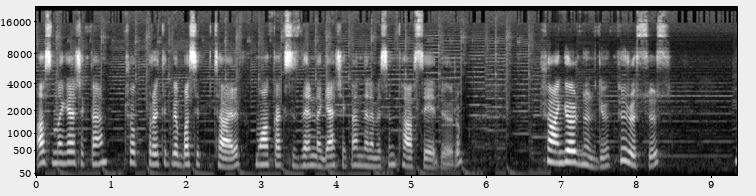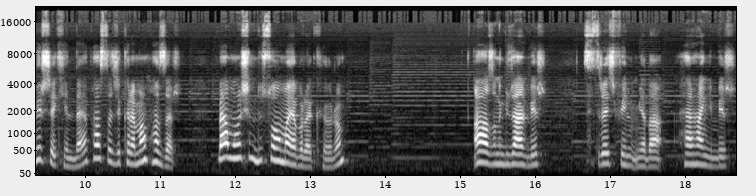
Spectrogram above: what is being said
Aslında gerçekten çok pratik ve basit bir tarif. Muhakkak sizlerin de gerçekten denemesini tavsiye ediyorum. Şu an gördüğünüz gibi pürüzsüz bir şekilde pastacı kremam hazır. Ben bunu şimdi soğumaya bırakıyorum. Ağzını güzel bir streç film ya da herhangi bir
